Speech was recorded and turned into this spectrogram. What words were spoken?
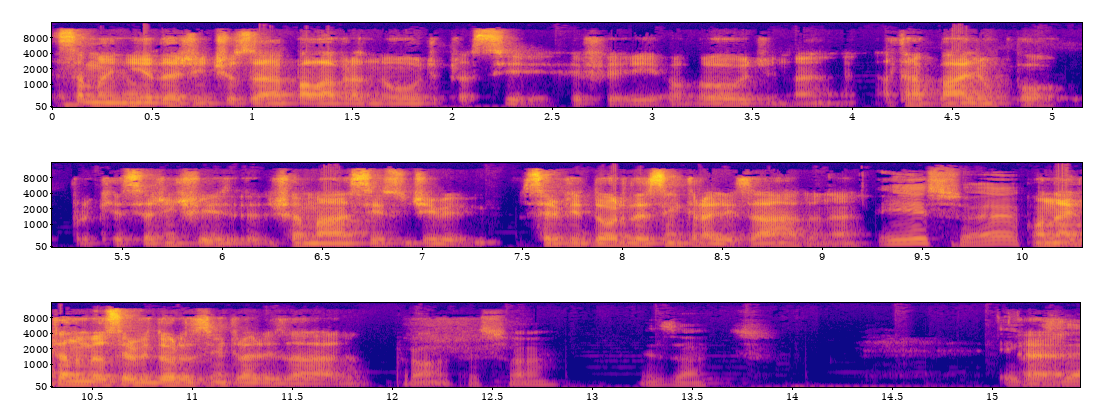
Essa mania da gente usar a palavra Node para se referir ao Node, né, atrapalha um pouco, porque se a gente chamasse isso de servidor descentralizado, né, Isso, é. conecta no meu servidor descentralizado. Pronto, é só. Exato. É, Exactly.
